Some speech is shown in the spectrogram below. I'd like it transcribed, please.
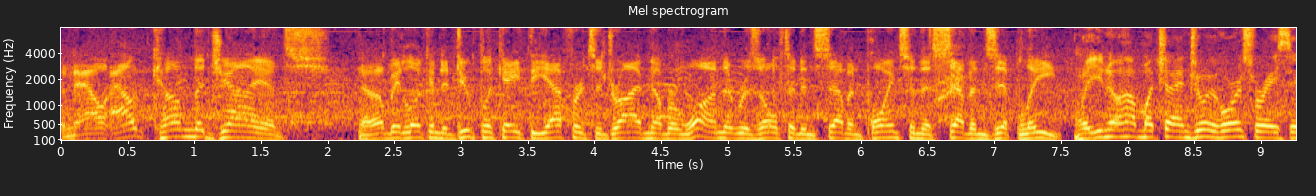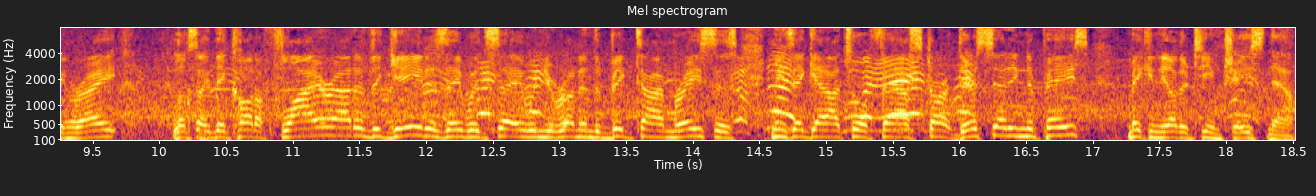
And now out come the Giants. Now they'll be looking to duplicate the efforts of drive number one that resulted in seven points in this seven-zip lead. Well, you know how much I enjoy horse racing, right? Looks like they caught a flyer out of the gate, as they would say when you're running the big-time races. It means they get out to a fast start. They're setting the pace, making the other team chase now.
